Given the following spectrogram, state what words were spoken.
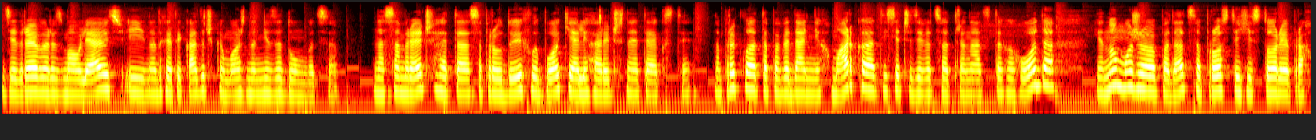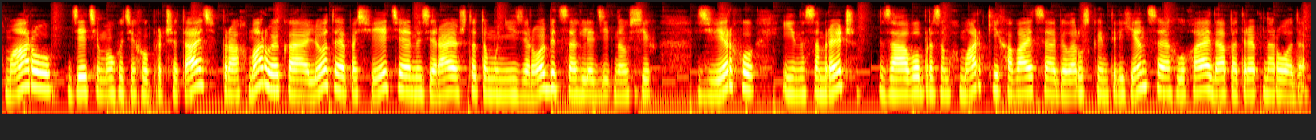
дзе дрэвы размаўляюць і над гэтай казачкай можна не задумвацца. Насамрэч гэта сапраўды глыбокія алегарычныя тэксты. Напрыклад, апавяданне хмарка 1913 года яно можа падацца простай гісторыяй пра хмару, дзеці могуць яго прачытаць пра хмару, якая лётае па свеце, назірае, што там унізе робіцца, глядзіць на ўсіх зверху і насамрэч за вобразам хмаркі хаваецца беларуская інтэлігенцыя глухая да патрэб народа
